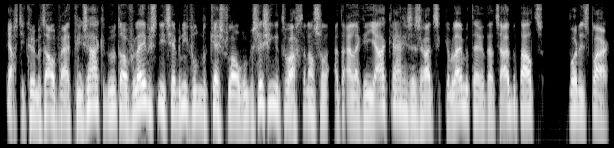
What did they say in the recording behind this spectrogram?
Ja, die kunnen met de overheid geen zaken doen. Het overleven ze niet. Ze hebben niet voldoende cashflow om beslissingen te wachten. En als ze uiteindelijk een ja krijgen, zijn ze hartstikke blij met tegen dat ze uitbetaald worden, is klaar.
